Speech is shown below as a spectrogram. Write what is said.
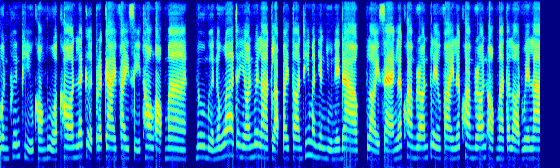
บนพื้นผิวของหัวค้อนและเกิดประกายไฟสีทองออกมา ดูเหมือนว่าจะย้อนเวลากลับไปตอนที่มันยังอยู่ในดาว ปล่อยแสงและความร้อนเปลวไฟและความร้อนออกมาตลอดเวลา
